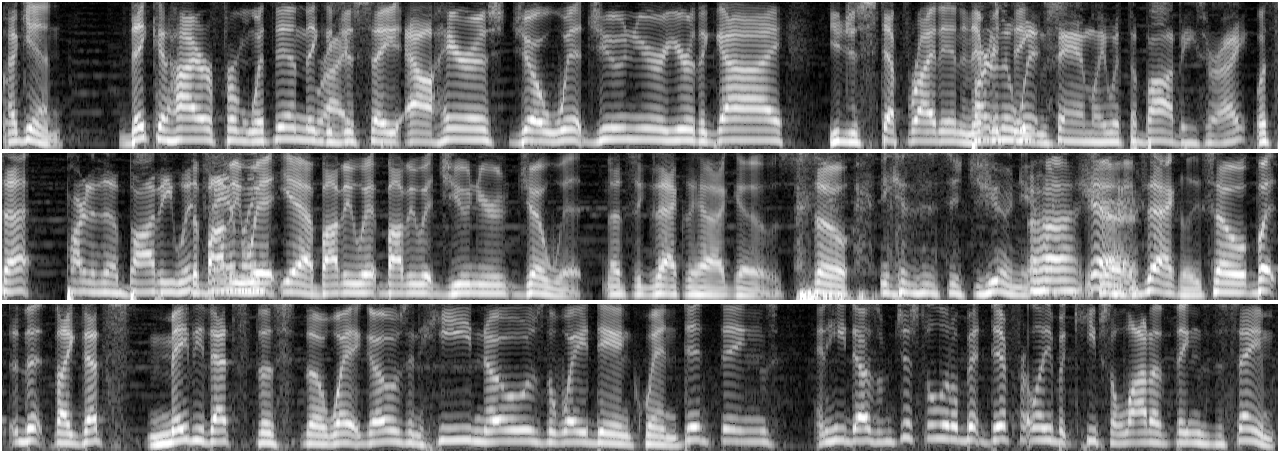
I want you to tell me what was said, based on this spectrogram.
Again, They could hire from within. They could Right. just say, Al Harris, Joe Whitt Jr., you're the guy. You just step right in and Part of the Witt family with the Bobbies, right? What's that? Part of the Bobby Witt the Bobby family? Witt, yeah, Bobby Witt, Bobby Witt Jr., Joe Whitt. That's exactly how it goes. So because it's a junior. uh, yeah, Sure. exactly. So, but th- like that's maybe that's the the way it goes, and he knows the way Dan Quinn did things, and he does them just a little bit differently, but keeps a lot of things the same.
